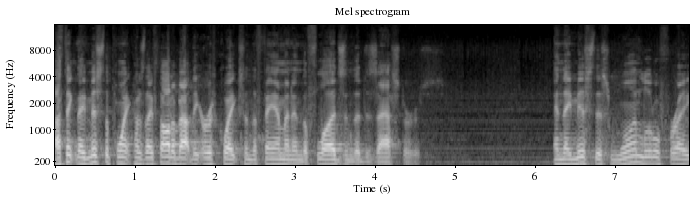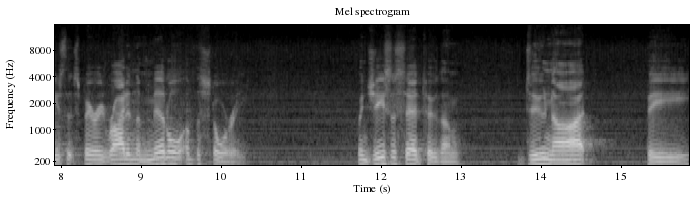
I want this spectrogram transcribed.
I think they missed the point because they've thought about the earthquakes and the famine and the floods and the disasters. And they miss this one little phrase that's buried right in the middle of the story when Jesus said to them, Do not be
